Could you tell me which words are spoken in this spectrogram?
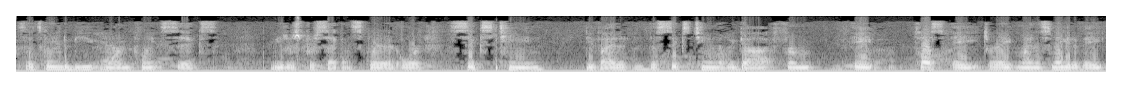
So it's going to be 1.6 meters per second squared, or 16 divided the 16 that we got from 8 plus 8, or 8 minus negative 8,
